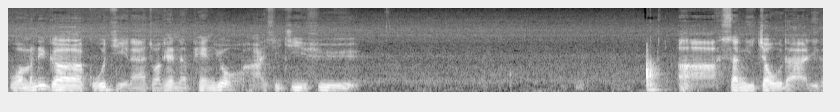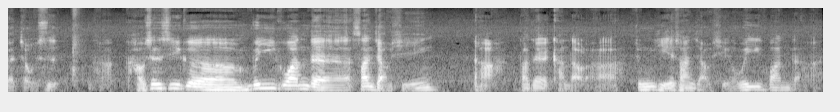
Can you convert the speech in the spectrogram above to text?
我们那个股指呢，昨天的偏弱，还是继续。啊，上一周的一个走势啊，好像是一个微观的三角形啊，大家也看到了啊，终结三角形，微观的啊，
